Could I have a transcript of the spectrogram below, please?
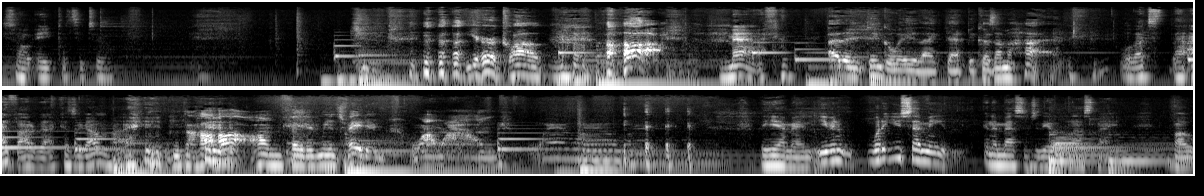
So eight plus the two. You're a clown. Ha Math. I didn't think of it like that because I'm high. Well, that's I thought of that because like I'm high. Ha ha. Um, faded means faded. Wow wow. Yeah, man. Even what did you send me in a message the other last night about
